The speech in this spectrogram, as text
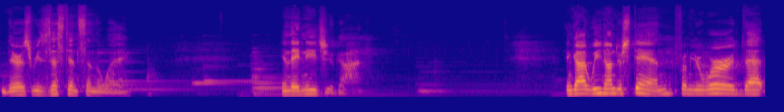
there's resistance in the way, and they need you, God. And God, we understand from your word that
